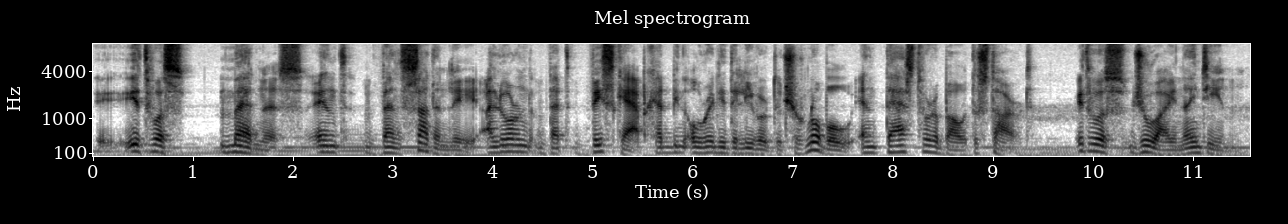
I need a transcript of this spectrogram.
It was madness, and then suddenly I learned that this cap had been already delivered to Chernobyl and tests were about to start. It was July 19.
